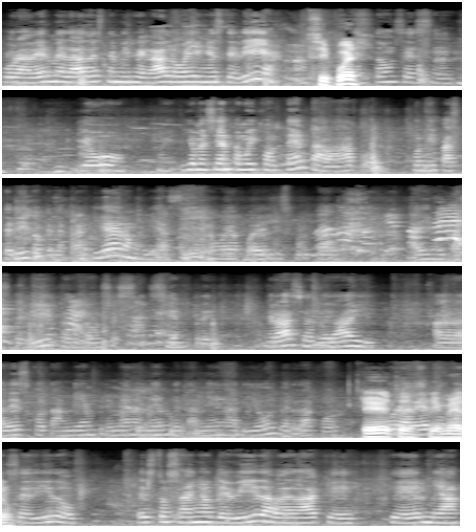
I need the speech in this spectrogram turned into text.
por haberme dado este mi regalo hoy en este día. Sí, pues. Entonces, mm, yo, yo me siento muy contenta, ¿va? Por, por mi pastelito que me trajeron y así lo voy a poder disfrutar ahí mi pastelito. Entonces, siempre gracias, ¿verdad? Y agradezco también, primeramente, también a Dios, ¿verdad? Por, por Este haberme primero. concedido estos años de vida, ¿verdad? Que, que Él me ha,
